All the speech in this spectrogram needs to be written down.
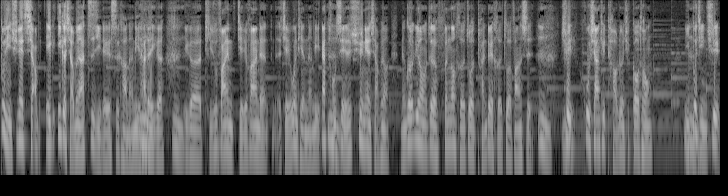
不仅训练小一一个小朋友他自己的一个思考能力，嗯他的一个嗯一个提出方案、解决方案的呃解决问题的能力。那同时也是训练小朋友能够用这个分工合作、团队合作的方式，嗯去互相去讨论、去沟通。你不仅去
